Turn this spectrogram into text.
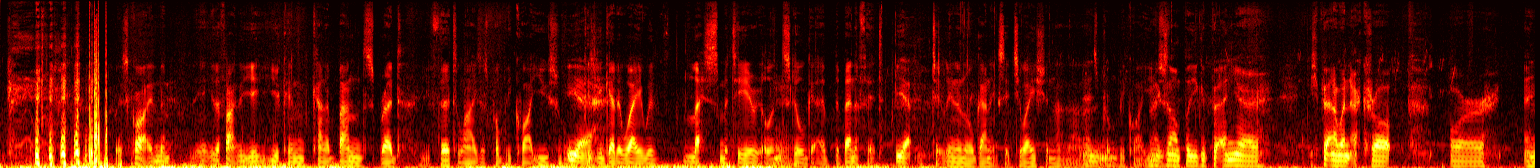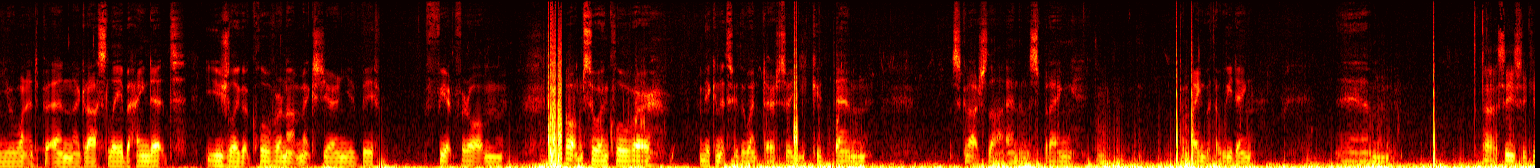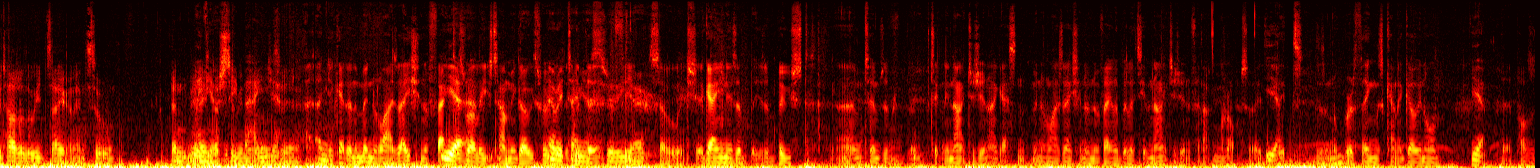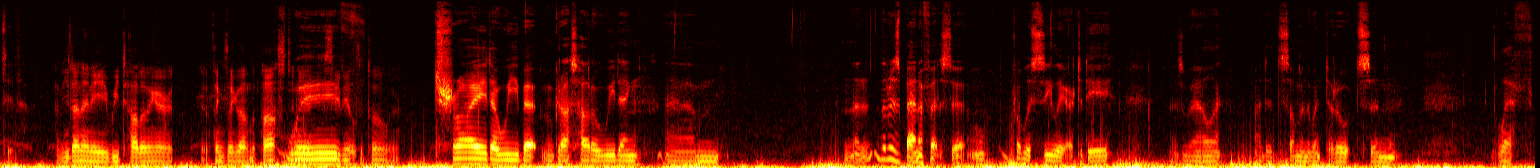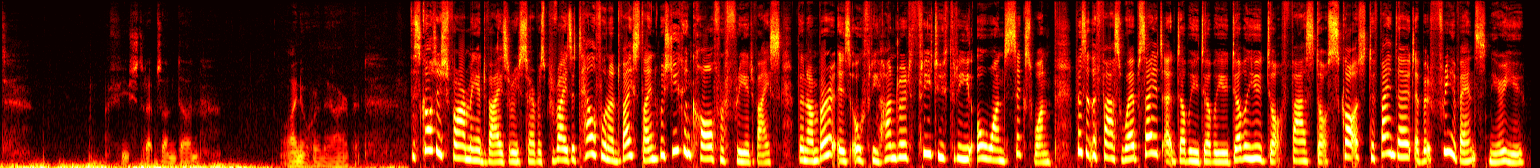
It's quite an, the fact that you, you can kind of band spread your fertiliser is probably quite useful Yeah. because you get away with less material and Yeah. still get a, the benefit, Yeah. particularly in an organic situation. That, that- that's And probably quite For useful. example, you could put in your if you put in a winter crop, or and you wanted to put in a grass ley behind it. You usually got clover in that mixture, and you'd be feared for autumn autumn sowing clover, making it through the winter. So you could then scratch that in in the spring, combined with a weeding. Um, Uh, see, so you could harrow the weeds out and then sow in behind leave your us seed between the behind you. yeah. And you're getting the mineralisation effect as well each time you go through. Every with, time with you're the, through, the feed, you're- So, which again is a is a boost um, in terms of particularly nitrogen, I guess, and mineralisation and availability of nitrogen for that Mm. crop. So it, Yeah. it's, there's a number of things kind of going on Yeah. that are positive. Have you done any weed tallowing or things like that in the past in We've- cereals at all? Or? Tried a wee bit of grass harrow weeding. Um, there, there is benefits to it. We'll probably see later today as well. I, I did some in the winter oats and left a few strips undone. Well, I know where they are, but The Scottish Farming Advisory Service provides a telephone advice line which you can call for free advice. The number is 0300 323 0161. Visit the FAS website at www.fas.scot to find out about free events near you.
